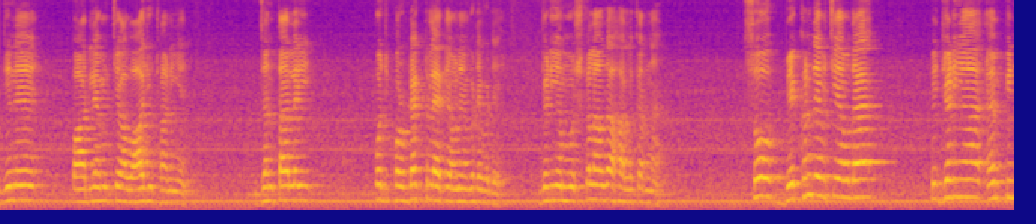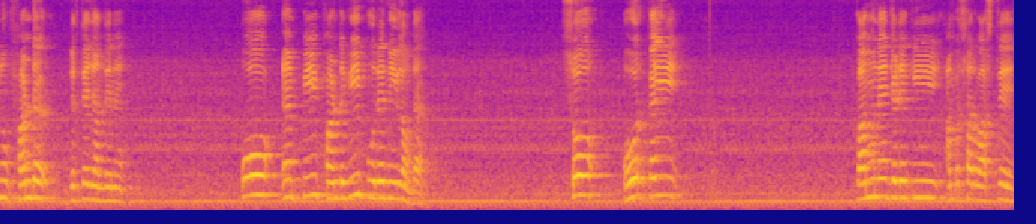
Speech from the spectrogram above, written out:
ਜਿਨੇ ਪਾਰਲੀਮੈਂਟ 'ਚ ਆਵਾਜ਼ ਉਠਾਣੀ ਹੈ। ਜਨਤਾ ਲਈ ਕੁਝ ਪ੍ਰੋਡਕਟ ਲੈ ਕੇ ਆਉਣੇ ਵੱਡੇ ਵੱਡੇ ਜਿਹੜੀਆਂ ਮੁਸ਼ਕਲਾਂ ਦਾ ਹੱਲ ਕਰਨਾ ਸੋ ਵੇਖਣ ਦੇ ਵਿੱਚ ਇਹ ਆਉਂਦਾ ਹੈ ਕਿ ਜਿਹੜੀਆਂ ਐਮਪੀ ਨੂੰ ਫੰਡ ਦਿੱਤੇ ਜਾਂਦੇ ਨੇ, ਉਹ ਐਮਪੀ ਫੰਡ ਵੀ ਪੂਰੇ ਨਹੀਂ ਲਾਉਂਦਾ। ਸੋ ਹੋਰ ਕਈ ਕੰਮ ਨੇ ਜਿਹੜੇ ਕਿ ਅੰਮ੍ਰਿਤਸਰ ਵਾਸਤੇ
